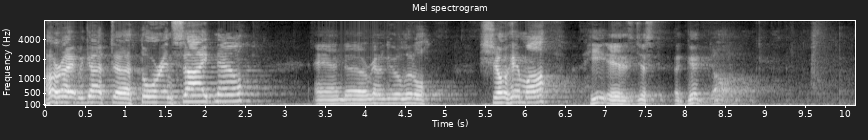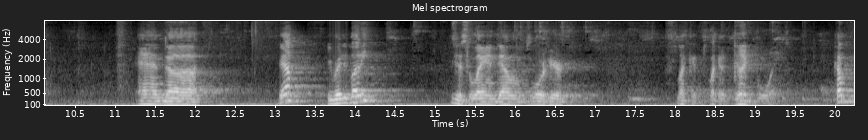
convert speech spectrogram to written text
All right, we got uh, Thor inside now, and uh, we're gonna do a little show him off. He is just a good dog. And uh, yeah, you ready, buddy? He's just laying down on the floor here. Like a, like a good boy. Come.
